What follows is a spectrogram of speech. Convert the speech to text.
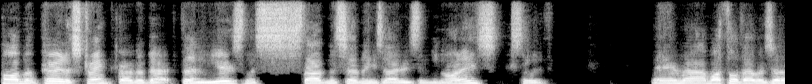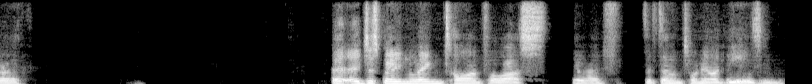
time, a period of strength over about 30 years, and it started in the 70s, 80s, and 90s. So, and um, I thought that was a it, it just been lean time for us, you know, 15, 20 odd years. And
